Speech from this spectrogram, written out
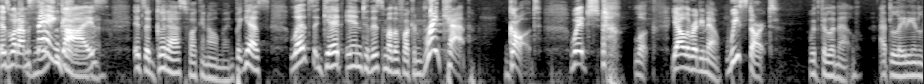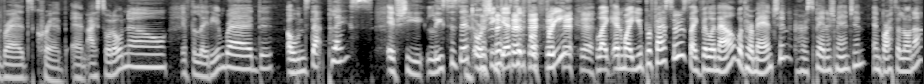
is what I'm a saying, guys. It's a good ass fucking omen. But yes, let's get into this motherfucking recap. God, which, look, y'all already know. We start with Villanelle at the Lady in Red's crib. And I still don't know if the Lady in Red owns that place, if she leases it or she gets it for free, like NYU professors, like Villanelle with her mansion, her Spanish mansion in Barcelona.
